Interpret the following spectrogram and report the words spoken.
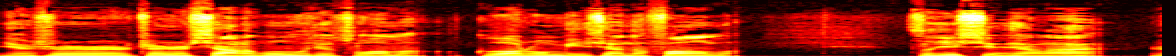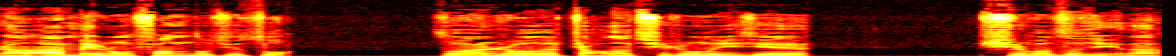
也是真是下了功夫去琢磨各种米线的方子，自己写下来，然后按每种方子都去做，做完之后再找到其中的一些适合自己的，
